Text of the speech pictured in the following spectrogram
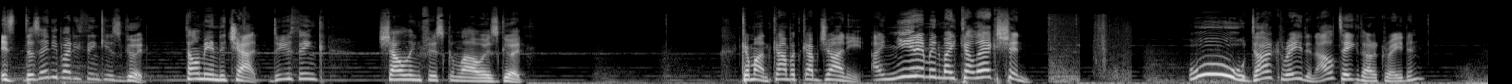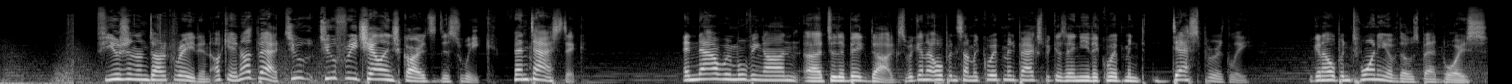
Is, does anybody think he's good? Tell me in the chat. Do you think Shaolin Fisk Lao is good? Come on, Combat Cop Johnny. I need him in my collection. Ooh, Dark Raiden. I'll take Dark Raiden. Fusion and Dark Raiden. Okay, not bad. Two two free challenge cards this week. Fantastic. And now we're moving on uh, to the big dogs. We're gonna open some equipment packs because I need equipment desperately. We're gonna open 20 of those bad boys.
